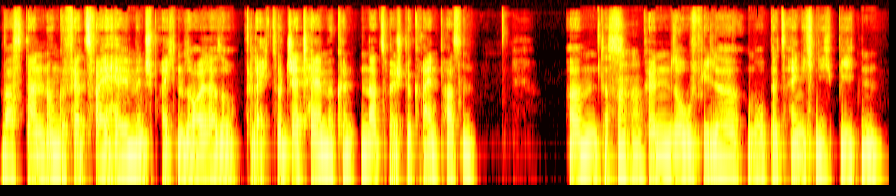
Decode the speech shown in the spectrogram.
was dann ungefähr zwei Helmen entsprechen soll. Also vielleicht so Jet-Helme könnten da zwei Stück reinpassen. Ähm, das mhm. können so viele Mopeds eigentlich nicht bieten.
